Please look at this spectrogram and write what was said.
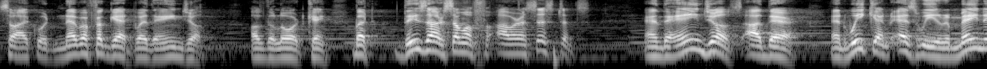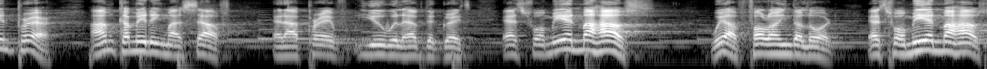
so I could never forget where the angel of the Lord came. But these are some of our assistants, and the angels are there. And we can, as we remain in prayer, I'm committing myself, and I pray you will have the grace. As for me and my house, we are following the Lord. As for me and my house,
